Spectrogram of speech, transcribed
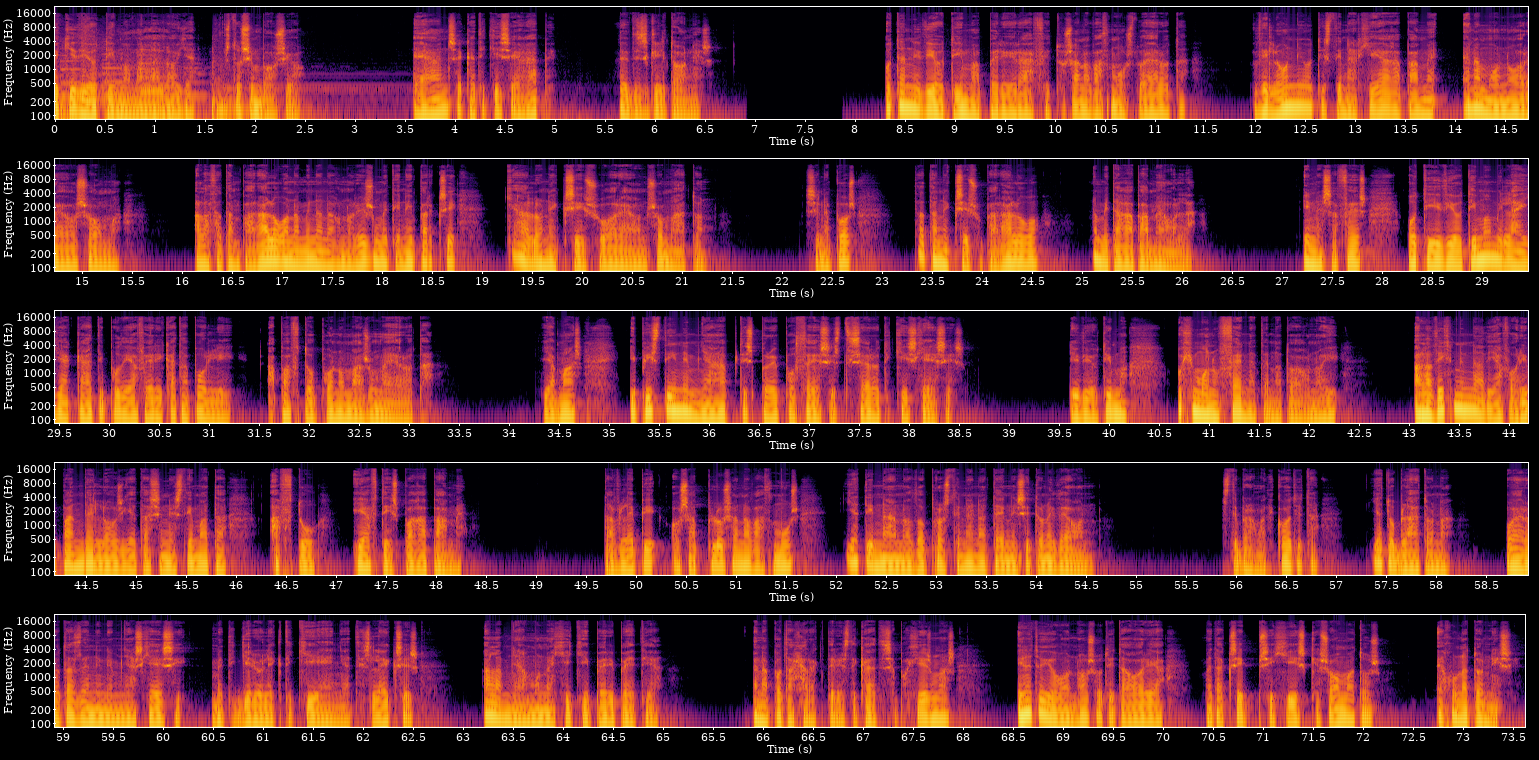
Είπε και η Διωτήμα με άλλα λόγια στο συμπόσιο. Εάν σε κατοικήσει η αγάπη, δεν τις γλιτώνεις. Όταν η Διωτήμα περιγράφει τους αναβαθμούς του έρωτα, δηλώνει ότι στην αρχή αγαπάμε ένα μόνο ωραίο σώμα, αλλά θα ήταν παράλογο να μην αναγνωρίζουμε την ύπαρξη και άλλων εξίσου ωραίων σωμάτων. Συνεπώς, θα ήταν εξίσου παράλογο να μην τα αγαπάμε όλα. Είναι σαφές ότι η ιδιωτήμα μιλάει για κάτι που διαφέρει κατά πολύ από αυτό που ονομάζουμε έρωτα. Για μας, η πίστη είναι μια από τις προϋποθέσεις της ερωτικής σχέσης. Η ιδιωτήμα όχι μόνο φαίνεται να το αγνοεί, αλλά δείχνει να διαφορεί παντελώς για τα συναισθήματα αυτού ή αυτής που αγαπάμε. Τα βλέπει ως απλούς αναβαθμούς για την άνοδο προς την ανατένιση των ιδεών. Στην πραγματικότητα, για τον Πλάτωνα, ο έρωτας δεν είναι μια σχέση με την κυριολεκτική έννοια της λέξης, αλλά μια μοναχική περιπέτεια. Ένα από τα χαρακτηριστικά της εποχής μας είναι το γεγονός ότι τα όρια μεταξύ ψυχής και σώματος έχουν ατονίσει.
